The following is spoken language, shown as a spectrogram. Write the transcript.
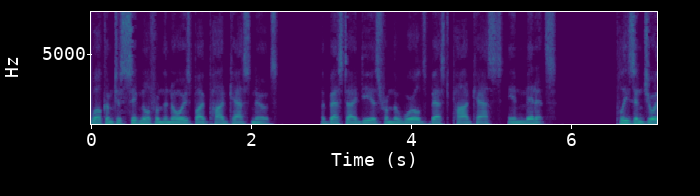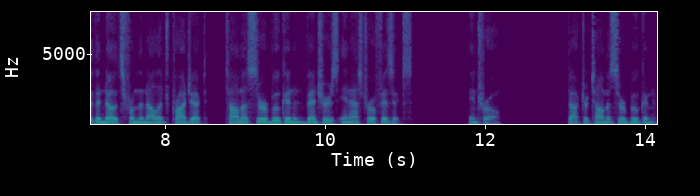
Welcome to Signal from the Noise by Podcast Notes, the best ideas from the world's best podcasts in minutes. Please enjoy the notes from the Knowledge Project, Thomas Zurbuchen Adventures in Astrophysics. Intro Dr. Thomas Zurbuchen,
